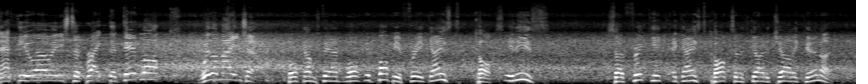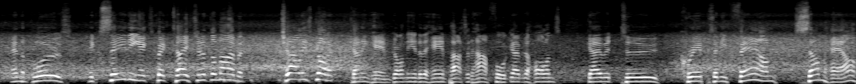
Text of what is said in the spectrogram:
Matthew Owies to break the deadlock with a major. Ball comes down. Well, it might be a free against Cox. It is. So free kick against Cox, and it's going to Charlie Curnow. And the Blues exceeding expectation at the moment. Charlie's got it. Cunningham got on the end of the hand pass at half forward, gave it to Hollands, gave it to Cripps, and he found somehow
